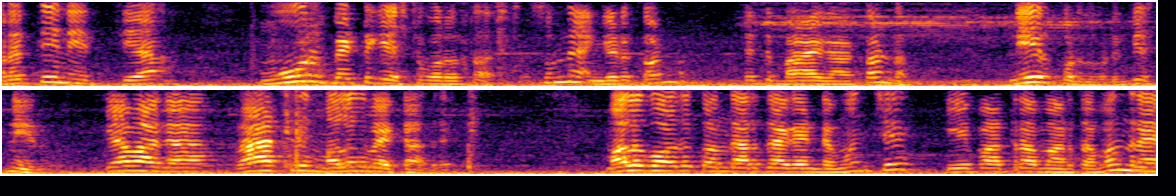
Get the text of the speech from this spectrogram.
ಪ್ರತಿನಿತ್ಯ ಮೂರು ಬೆಟ್ಟಿಗೆ ಎಷ್ಟು ಬರುತ್ತೋ ಅಷ್ಟು. ಸುಮ್ಮನೆ ಹಂಗೆ ಹಿಡ್ಕೊಂಡು, ಎತ್ತಿ ಬಾಯಿಗೆ ಹಾಕ್ಕೊಂಡು ನೀರು ಕುಡಿದ್ಬಿಡಿ, ಬಿಸಿನೀರು. ಯಾವಾಗ? ರಾತ್ರಿ ಮಲಗಬೇಕಾದ್ರೆ. ಮಲಗೋದಕ್ಕೆ ಒಂದು ಅರ್ಧ ಗಂಟೆ ಮುಂಚೆ ಈ ಪಾತ್ರ ಮಾಡ್ತಾ ಬಂದರೆ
